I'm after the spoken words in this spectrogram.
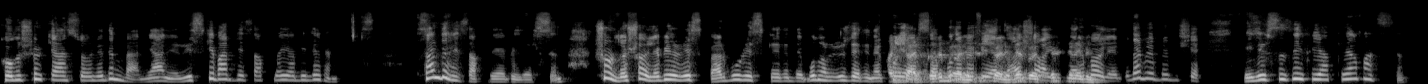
konuşurken söyledim ben, yani riski ben hesaplayabilirim. Sen de hesaplayabilirsin. Şurada şöyle bir risk var. Bu riskleri de bunun üzerine koyarsan buna bir fiyat aşağı yukarı böyle de bir, bir şey. Belirsizliği fiyatlayamazsın.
